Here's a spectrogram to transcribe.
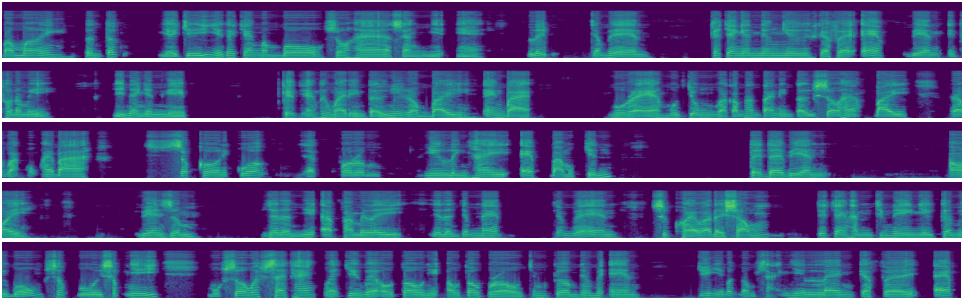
báo mới tin tức giải trí như các trang Mambo, Soha, sàn nhạc, Lip.vn, các trang doanh nhân như cà phê F, VN Economy. Diễn đàn doanh nghiệp các dạng thương mại điện tử như rồng bay, án bạc mua rẻ, mua chung và cổng thanh toán điện tử Soha Pay, ra vặt 123, Soco Network và forum như Link 2 F319, TTVN OI, VN Zoom, gia đình như à, Family, gia đình.net, .vn, sức khỏe và đời sống, các trang thanh thiếu niên như kênh 14, sốc vui, sốc nhí, một số website khác và chuyên về ô tô như autopro.com.vn chuyên về bất động sản như Lan Cà phê, app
